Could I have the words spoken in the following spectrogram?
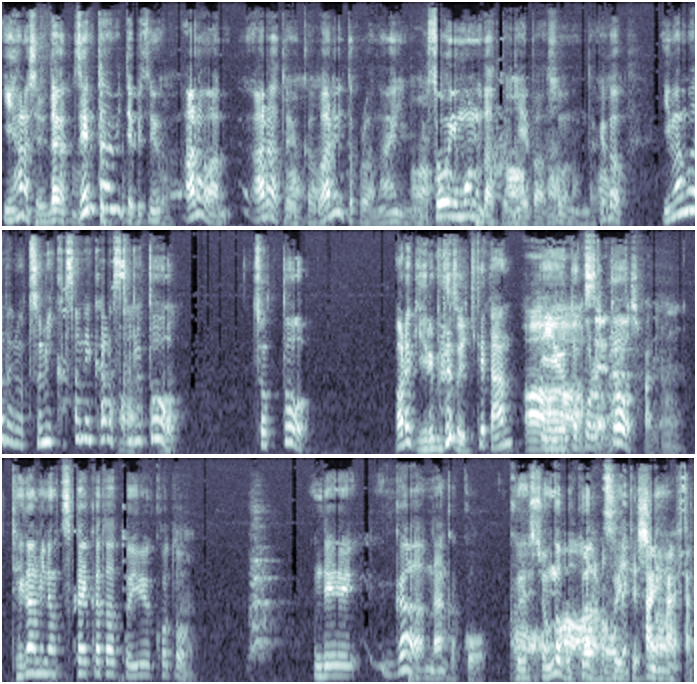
いい話でだから全体を見て別にあらはあらというかうん。悪いところはないそういうものだと言えばうん。そうなんだけうん。ど今までの積み重ねからするうん。とちょっとあれギルベルト生きてたんっていうところと手紙の使い方ということ。でがなんかこうクエスチョンが僕はついてしまうんですよ。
